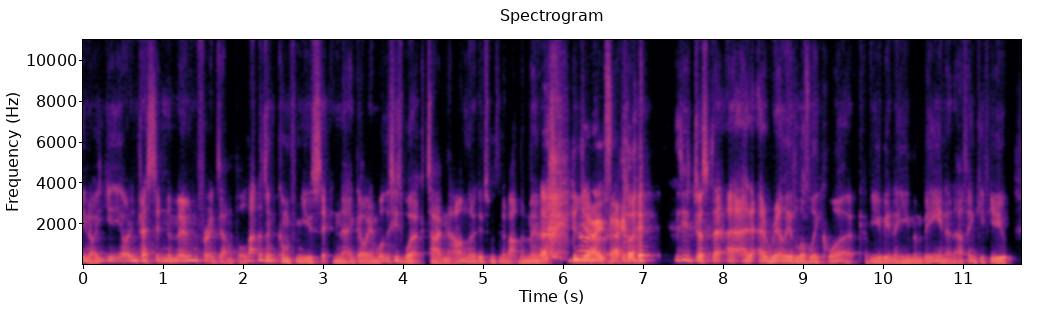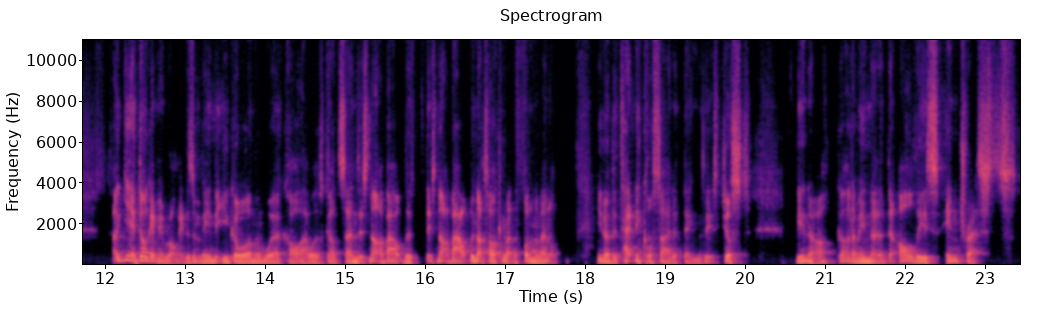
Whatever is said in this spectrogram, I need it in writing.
you know, you're interested in the moon, for example. That doesn't come from you sitting there going, "Well, this is work time now. I'm going to do something about the moon." No, yeah, exactly. This is just a, a, a, really lovely quirk of you being a human being, and I think if you uh, yeah, don't get me wrong. It doesn't mean that you go home and work all hours God sends. It's not about the. It's not about. We're not talking about the fundamental, you know, the technical side of things. It's just you know, God, I mean, the, the, all these interests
